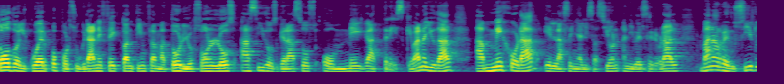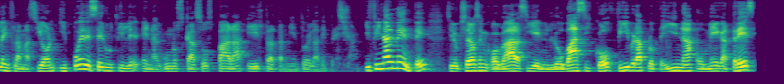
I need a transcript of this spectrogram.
todo el cuerpo por su gran efecto antiinflamatorio son los ácidos grasos omega 3 que van a ayudar a mejorar en la señalización a nivel cerebral, van a reducir la inflamación y puede ser útil en algunos casos para el tratamiento de la depresión. Y finalmente, si lo quisiéramos englobar así en lo básico, fibra, proteína, omega 3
